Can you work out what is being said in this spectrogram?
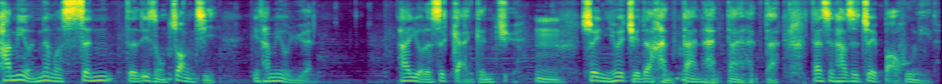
它没有那么深的一种撞击，因为它没有缘，它有的是感跟觉。嗯，所以你会觉得很淡很淡很淡，但是它是最保护你的。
